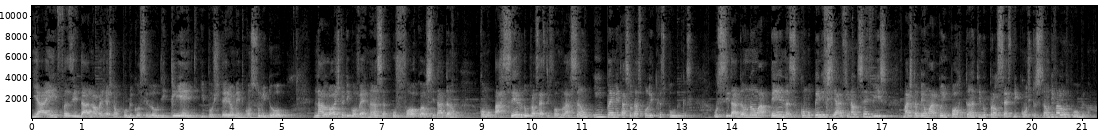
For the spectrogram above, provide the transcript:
e a ênfase da nova gestão pública oscilou de cliente e posteriormente consumidor, na lógica de governança, o foco é o cidadão, como parceiro do processo de formulação e implementação das políticas públicas. O cidadão não apenas como beneficiário final do serviço, mas também um ator importante no processo de construção de valor público.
